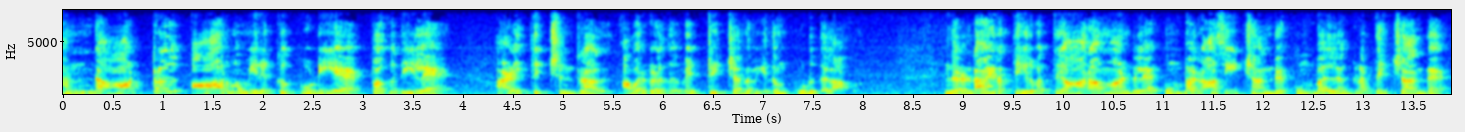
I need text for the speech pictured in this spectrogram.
அந்த ஆற்றல் ஆர்வம் இருக்கக்கூடிய பகுதியில் அழைத்து சென்றால் அவர்களது வெற்றி சதவிகிதம் கூடுதலாகும். இந்த ரெண்டாயிரத்தி இருபத்தி ஆறாம் ஆண்டில் கும்ப ராசியை சார்ந்த கும்ப லக்னத்தை சார்ந்த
